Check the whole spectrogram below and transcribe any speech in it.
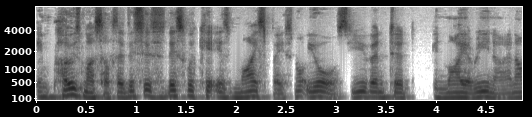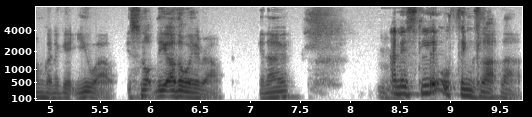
Impose myself. Say, this is this wicket is my space, not yours. You've entered in my arena, and I'm going to get you out. It's not the other way around, you know. Mm-hmm. And it's little things like that,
